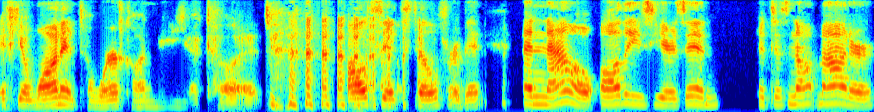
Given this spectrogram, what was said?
if you wanted to work on me, you could. I'll sit still for a bit. And now, all these years in, it does not matter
